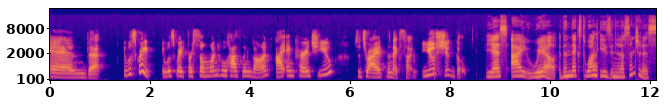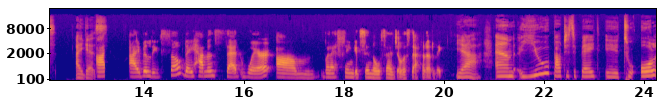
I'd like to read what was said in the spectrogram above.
and uh, it was great. It was great for someone who hasn't gone. I encourage you to try it the next time. You should go. Yes, I will. The next one is in Los Angeles, I guess. I I believe so. They haven't said where, um, but I think it's in Los Angeles, definitely. Yeah. And you participate uh, to all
